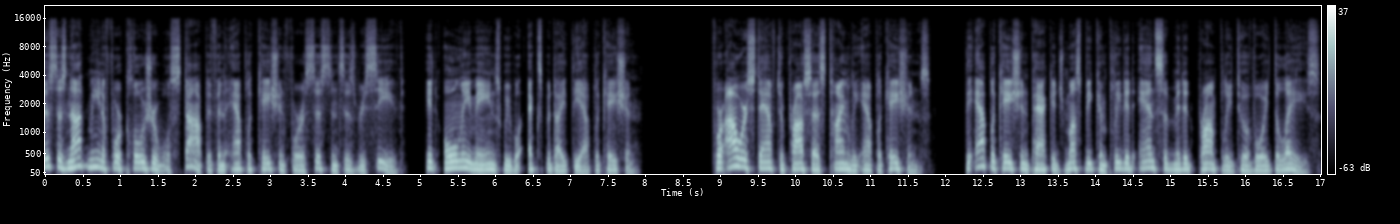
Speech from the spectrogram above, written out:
This does not mean a foreclosure will stop if an application for assistance is received. It only means we will expedite the application. For our staff to process timely applications, the application package must be completed and submitted promptly to avoid delays.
